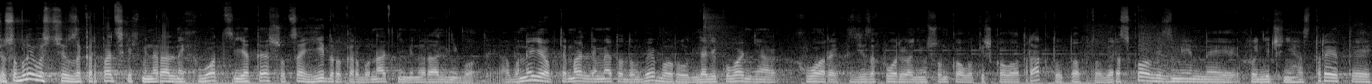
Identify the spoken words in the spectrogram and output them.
Особливостю закарпатських мінеральних вод є те, що це гідрокарбонатні мінеральні води. А вони є оптимальним методом вибору для лікування хворих зі захворюванням шлунково-кишкового тракту, тобто виразкові зміни, хронічні гастрити,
